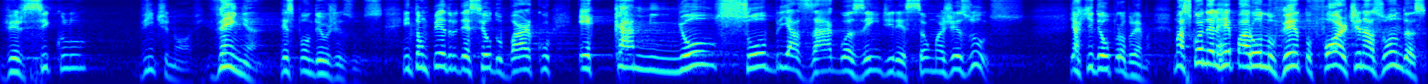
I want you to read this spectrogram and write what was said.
Versículo 29. Venha, respondeu Jesus. Então Pedro desceu do barco e caminhou sobre as águas em direção a Jesus. E aqui deu o problema. Mas quando ele reparou no vento forte e nas ondas,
